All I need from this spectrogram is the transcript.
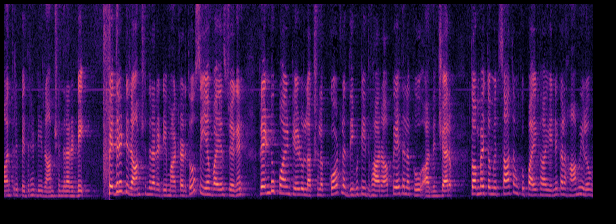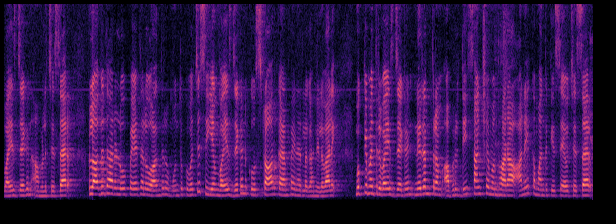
మంత్రి పెదిరెడ్డి రామచంద్రారెడ్డి. పెదిరెడ్డి రామచంద్రారెడ్డి మాట్లాడుతూ సీఎం వైఎస్ జగన్ రెండు పాయింట్ ఏడు లక్షల కోట్ల దిబిటీ ద్వారా పేదలకు అందించారు. తొంభై తొమ్మిది శాతంకు పైగా ఎన్నికల హామీలు వైఎస్ జగన్ అమలు చేశారు. లబ్ధిదారులు పేదలు అందరూ ముందుకు వచ్చి సీఎం వైఎస్ జగన్కు స్టార్ క్యాంపెయినర్లుగా నిలవాలి. ముఖ్యమంత్రి వైఎస్ జగన్ నిరంతరం అభివృద్ధి సంక్షేమం ద్వారా అనేక మందికి సేవ చేశారు.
